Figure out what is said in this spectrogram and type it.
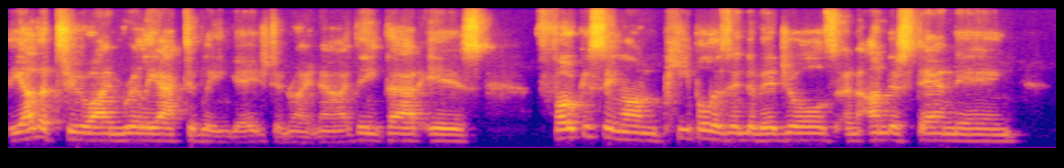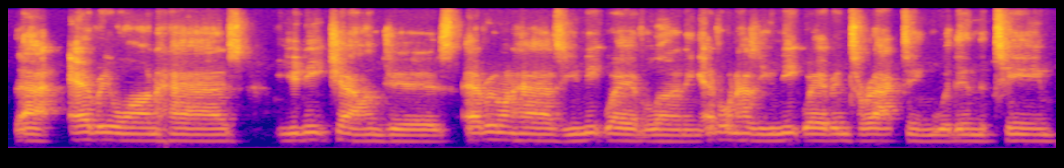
the other two I'm really actively engaged in right now. I think that is focusing on people as individuals and understanding that everyone has unique challenges. Everyone has a unique way of learning. Everyone has a unique way of interacting within the team.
